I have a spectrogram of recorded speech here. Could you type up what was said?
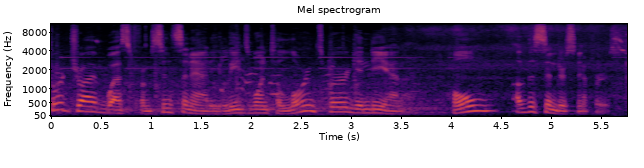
Short drive west from Cincinnati leads one to Lawrenceburg, Indiana, home of the Cinder Sniffers.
